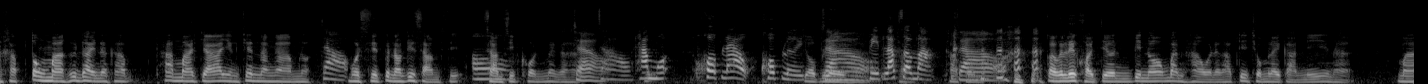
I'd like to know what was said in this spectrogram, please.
ะครับ ต้องมาขึ้นได้นะครับ ถ้ามาจ้าอย่างเช่นนางงามเนาะเจ้า หมดสิทธิ์เป็นตอนที่อ๋อ30 30 คนแม่งครับ เจ้า เจ้าถ้าหมด ครบแล้วครบเลยจบเลยเจ้าครับปิดรับสมัคร ครับเจ้าผมก็เลยขอเชิญพี่น้องบ้านเฮานะครับ ที่ชมรายการนี้นะฮะมา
